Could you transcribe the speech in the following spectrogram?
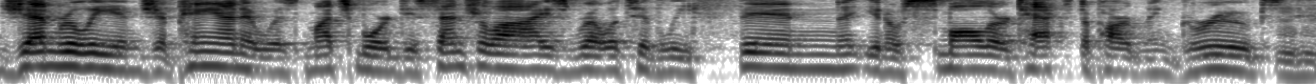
Generally in Japan, it was much more decentralized, relatively thin, you know, smaller tax department groups. Mm-hmm.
